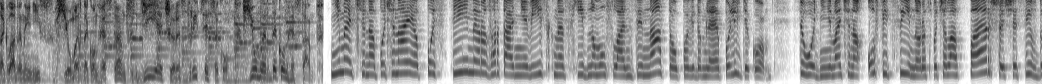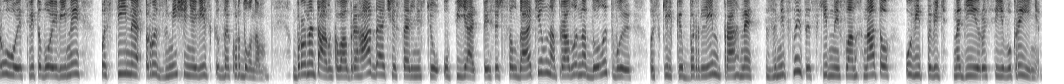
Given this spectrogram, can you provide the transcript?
Закладений ніс, хюмер деконгестант діє через 30 секунд. Хюмер деконгестант. Німеччина починає постійне розгортання військ на східному фланзі НАТО. Повідомляє політико. Сьогодні Німеччина офіційно розпочала перше з часів Другої світової війни постійне розміщення військ за кордоном. Бронетанкова бригада чисельністю у 5 тисяч солдатів направлена до Литви, оскільки Берлін прагне зміцнити східний фланг НАТО у відповідь на дії Росії в Україні.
